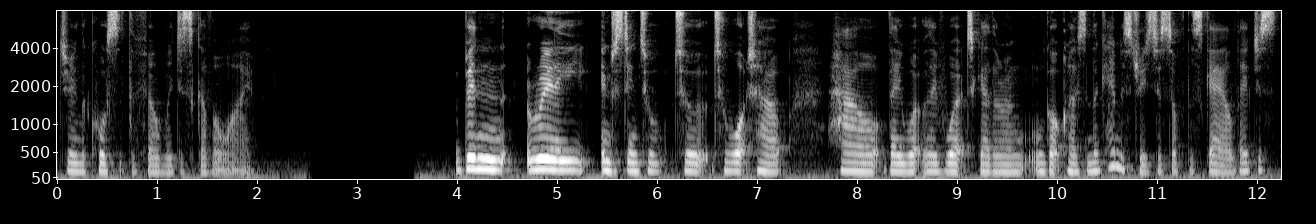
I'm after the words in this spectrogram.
during the course of the film, we discover why. Been really interesting to to to watch how how they work they've worked together and, and got close, and the chemistry is just off the scale. They just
